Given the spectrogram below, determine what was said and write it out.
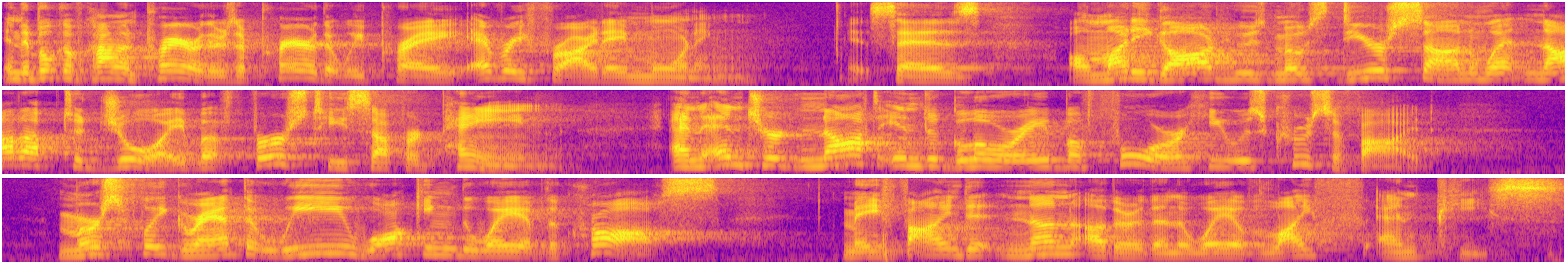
In the Book of Common Prayer, there's a prayer that we pray every Friday morning. It says, Almighty God, whose most dear Son went not up to joy, but first he suffered pain, and entered not into glory before he was crucified, mercifully grant that we, walking the way of the cross, may find it none other than the way of life and peace.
